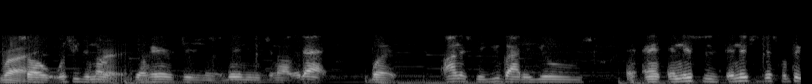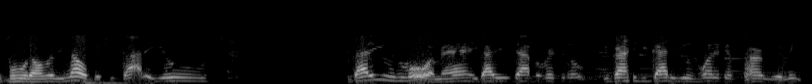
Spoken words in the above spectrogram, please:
right. So what you denote your heritage and lineage and all of that. But honestly, you got to use, and, and this is and this is just for people who don't really know, but you got to use. You got to use Moor, man. You got to use the Aboriginal. You got to you got to use one of them terms at least.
